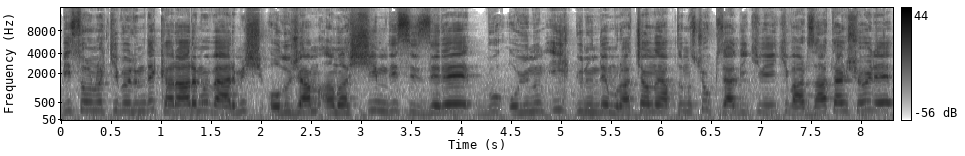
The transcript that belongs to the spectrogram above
Bir sonraki bölümde kararımı vermiş olacağım ama şimdi sizlere bu oyunun ilk gününde Muratcan'la yaptığımız çok güzel bir 2v2 var. Zaten şöyle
